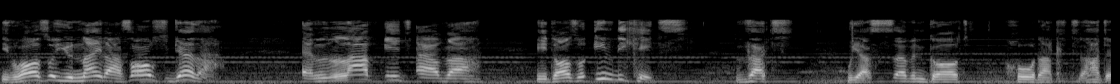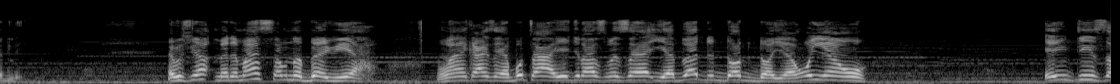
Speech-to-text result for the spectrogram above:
if we also unite ourselves together and love each other, it also indicates that we are serving God wholeheartedly. ebusua mmɛdɛm asɛm no baa wie a wɔn ka sɛ yɛbotaa a yɛgyina so sɛ yɛbɛdodɔdodɔ yɛn ho yɛn ho nti sɛ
